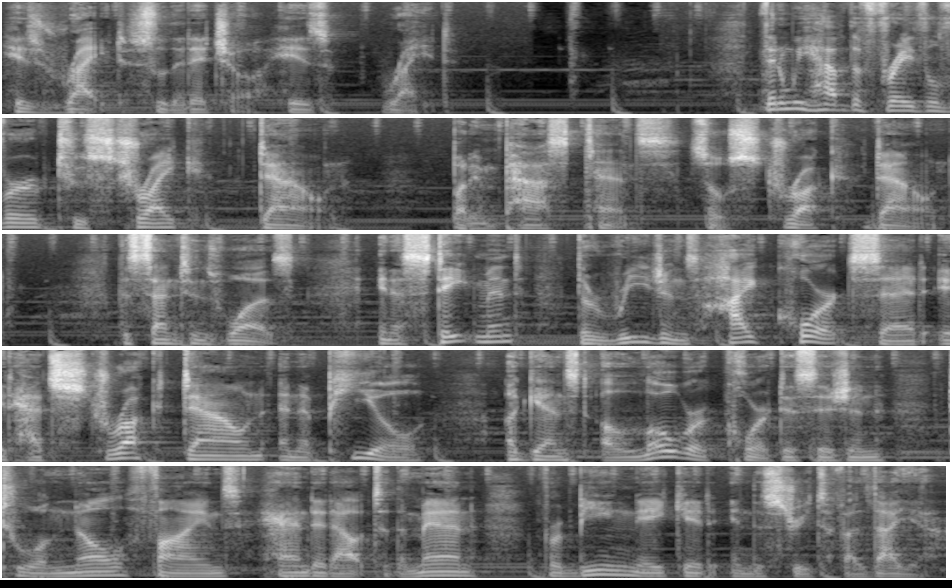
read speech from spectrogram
his right, su derecho, his right. Then we have the phrasal verb to strike down, but in past tense, so struck down. The sentence was In a statement, the region's high court said it had struck down an appeal against a lower court decision to annul fines handed out to the man for being naked in the streets of Aldaya.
